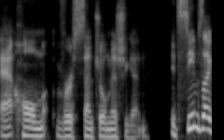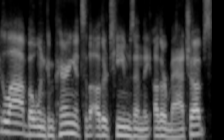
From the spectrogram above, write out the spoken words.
at home versus Central Michigan. It seems like a lot, but when comparing it to the other teams and the other matchups,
